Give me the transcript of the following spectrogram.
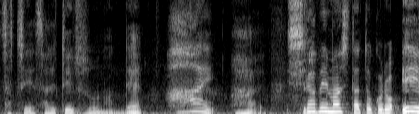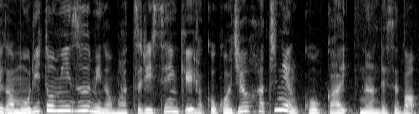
撮影されているそうなんで、はい、はい。調べましたところ映画「森と湖の祭り」1958年公開なんですが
